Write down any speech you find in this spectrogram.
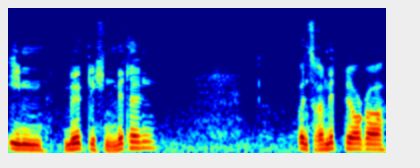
ihm möglichen Mitteln unsere Mitbürger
